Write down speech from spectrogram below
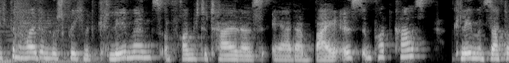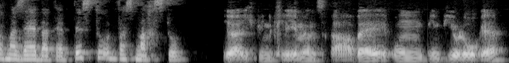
Ich bin heute im Gespräch mit Clemens und freue mich total, dass er dabei ist im Podcast. Clemens, sag doch mal selber, wer bist du und was machst du? Ja, ich bin Clemens Arbey und bin Biologe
